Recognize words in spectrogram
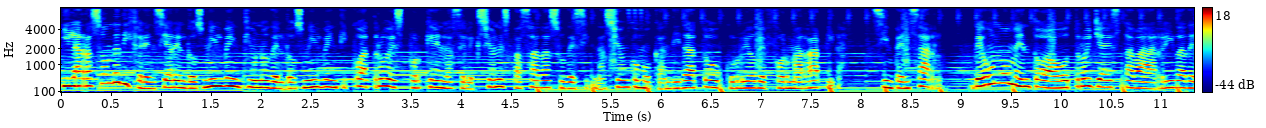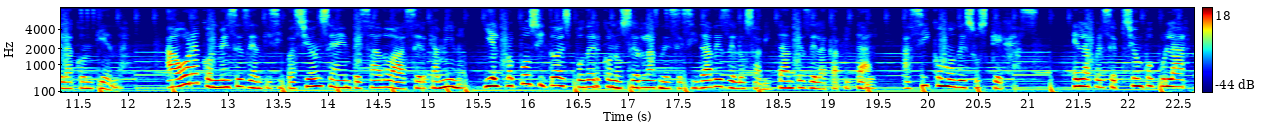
y la razón de diferenciar el 2021 del 2024 es porque en las elecciones pasadas su designación como candidato ocurrió de forma rápida, sin pensarlo. De un momento a otro ya estaba arriba de la contienda. Ahora con meses de anticipación se ha empezado a hacer camino, y el propósito es poder conocer las necesidades de los habitantes de la capital, así como de sus quejas. En la percepción popular,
